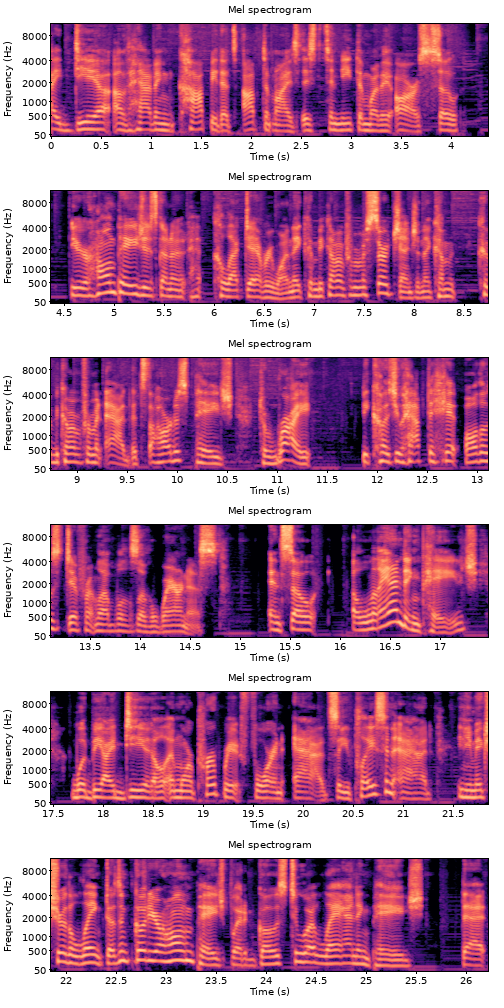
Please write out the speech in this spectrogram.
idea of having copy that's optimized is to meet them where they are. So your homepage is going to collect everyone. They can be coming from a search engine. They come, could be coming from an ad. It's the hardest page to write because you have to hit all those different levels of awareness. And so a landing page would be ideal and more appropriate for an ad. So you place an ad and you make sure the link doesn't go to your homepage, but it goes to a landing page that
